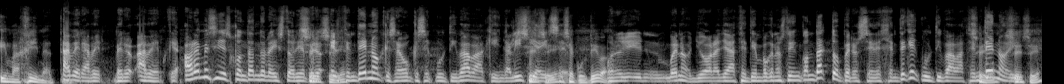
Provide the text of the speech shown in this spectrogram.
imagínate. A ver, a ver, pero a ver, que ahora me sigues contando la historia, Sí, pero sí. el centeno, que es algo que se cultivaba aquí en Galicia. Sí, y sí, se cultiva. Bueno, y- bueno, yo ahora ya hace tiempo que no estoy en contacto, pero sé de gente que cultivaba centeno. Sí,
